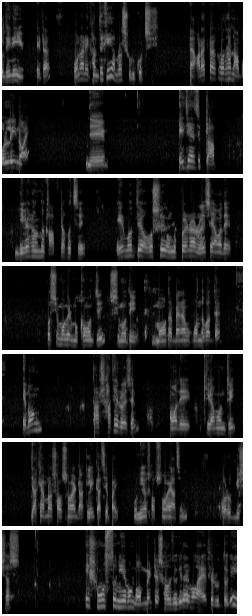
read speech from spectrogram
অধীনেই এটা। ওনার এখান থেকেই আমরা শুরু করছি। হ্যাঁ আর একটা কথা না বললেই নয় যে এই যে আজ ক্লাব বিবেকানন্দ কাপটা হচ্ছে, এর মধ্যে অবশ্যই অনুপ্রেরণা রয়েছে আমাদের পশ্চিমবঙ্গের মুখ্যমন্ত্রী শ্রীমতী মমতা ব্যানার বন্দ্যোপাধ্যায় এবং তার সাথে রয়েছেন আমাদের ক্রীড়ামন্ত্রী যাকে আমরা সবসময় ডাকলেই কাছে পাই। উনিও সবসময় আছেন, অরূপ বিশ্বাস। এই সমস্ত নিয়ে এবং গভর্নমেন্টের সহযোগিতা এবং আইএফ এর উদ্যোগে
